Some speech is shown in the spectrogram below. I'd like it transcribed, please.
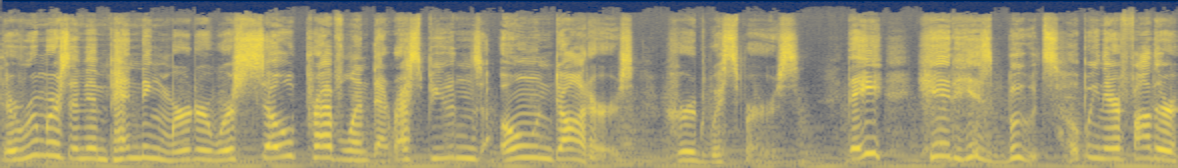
The rumors of impending murder were so prevalent that Rasputin's own daughters heard whispers. They hid his boots, hoping their father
